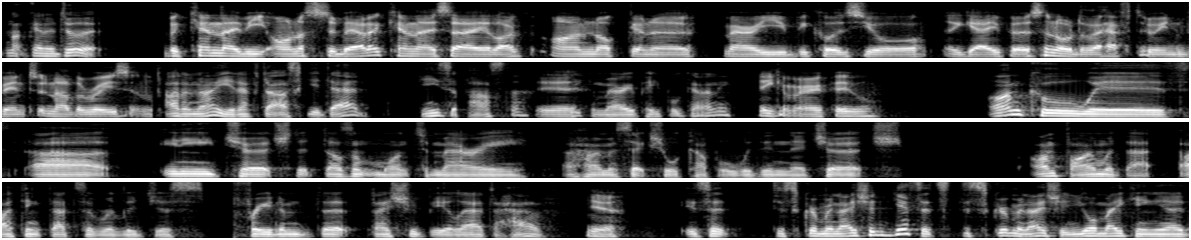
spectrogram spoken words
not going to do it. But can they be honest about it? Can they say, like, I'm not going to marry you because you're a gay person, or do they have to invent another reason? I don't know. You'd have to ask your dad. He's a pastor. Yeah. He can marry people, can't he? He can marry people. I'm cool with uh, any church that doesn't want to marry a homosexual couple within their church. I'm fine with that. I think that's a religious freedom that they should be allowed to have. Yeah. Is it discrimination? Yes, it's discrimination. You're making a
